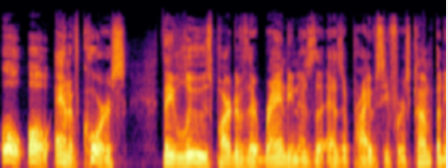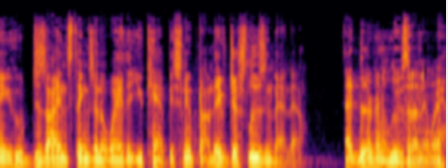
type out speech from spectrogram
Oh, oh, and of course, they lose part of their branding as the, as a privacy first company who designs things in a way that you can't be snooped on. They're just losing that now. And They're going to lose it anyway.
